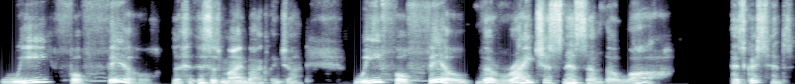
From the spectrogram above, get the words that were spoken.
we fulfill, listen, this is mind boggling, John. We fulfill the righteousness of the law as Christians,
